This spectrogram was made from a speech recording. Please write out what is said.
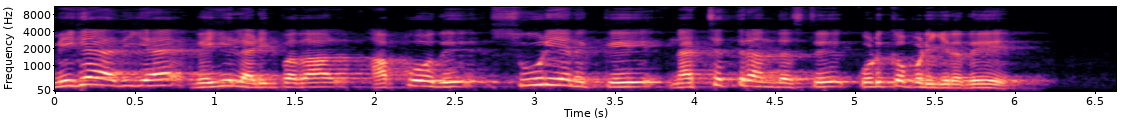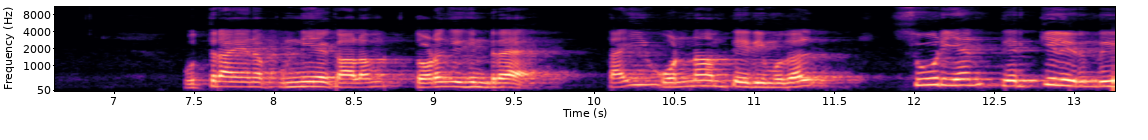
மிக அதிக வெயில் அடிப்பதால் அப்போது சூரியனுக்கு நட்சத்திர அந்தஸ்து கொடுக்கப்படுகிறது. உத்தராயண புண்ணிய காலம் தொடங்குகின்ற தை ஒன்றாம் தேதி முதல் சூரியன் தெற்கிலிருந்து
